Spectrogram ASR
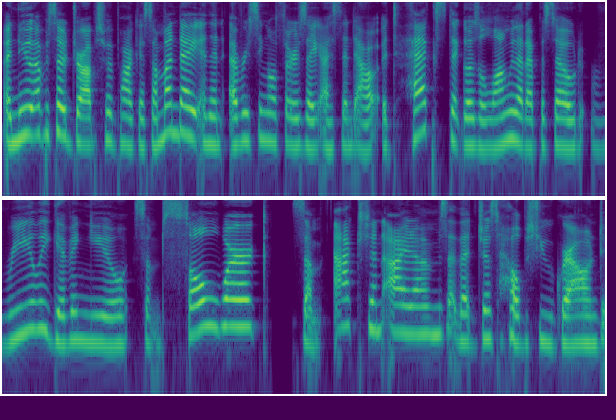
a new episode drops for the podcast on Monday. And then every single Thursday, I send out a text that goes along with that episode, really giving you some soul work, some action items that just helps you ground,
